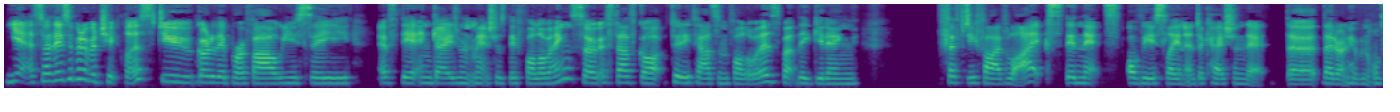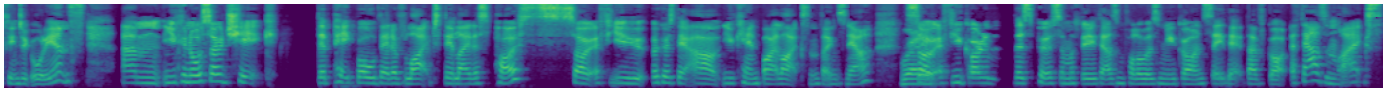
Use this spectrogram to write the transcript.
Yeah, so there's a bit of a checklist. You go to their profile, you see if their engagement matches their following. So if they've got 30,000 followers, but they're getting 55 likes, then that's obviously an indication that the, they don't have an authentic audience. Um, you can also check the people that have liked their latest posts. So if you, because there are, you can buy likes and things now. Right. So if you go to this person with 30,000 followers and you go and see that they've got a thousand likes,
